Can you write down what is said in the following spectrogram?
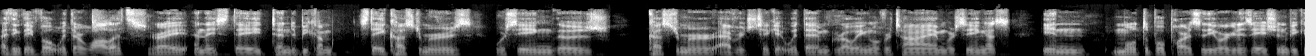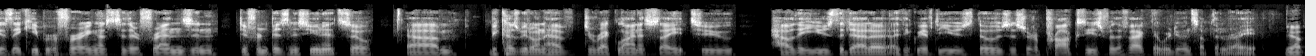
I think they vote with their wallets, right? And they they tend to become stay customers. We're seeing those customer average ticket with them growing over time. We're seeing us in multiple parts of the organization because they keep referring us to their friends in different business units. So um, because we don't have direct line of sight to how they use the data, I think we have to use those as sort of proxies for the fact that we're doing something right. Yep.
